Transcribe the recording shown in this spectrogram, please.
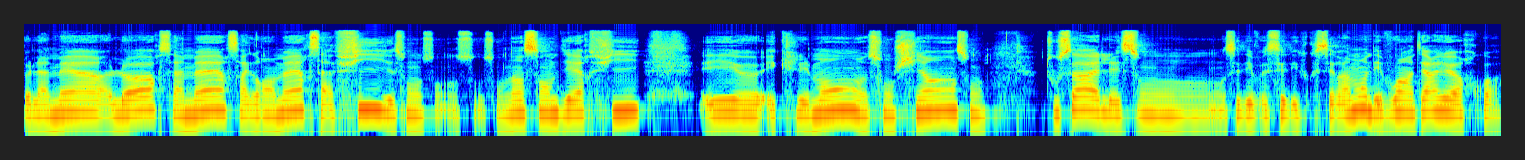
la mère, Laure, sa mère, sa grand-mère, sa fille, son, incendiaire fille, euh, et, Clément, son chien, tout ça, c'est vraiment des voix intérieures.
